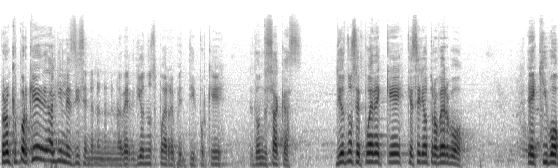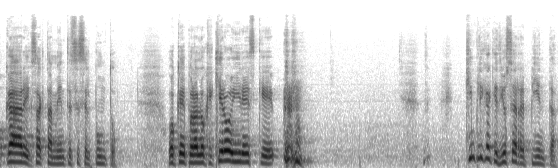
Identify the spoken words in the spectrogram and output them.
Pero que, ¿por qué alguien les dice, no, no, no, a ver, Dios no se puede arrepentir? ¿Por qué? ¿De dónde sacas? Dios no se puede, ¿qué? ¿Qué sería otro verbo? Equivocar, exactamente, ese es el punto. Ok, pero a lo que quiero ir es que, ¿qué implica que Dios se arrepienta?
